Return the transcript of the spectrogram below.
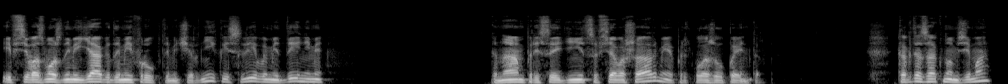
и всевозможными ягодами и фруктами, черникой, сливами, дынями. — К нам присоединится вся ваша армия, — предположил Пейнтер. — Когда за окном зима,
